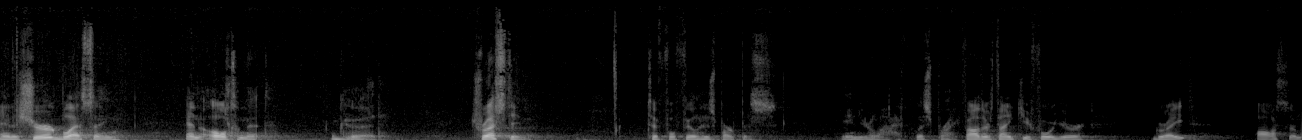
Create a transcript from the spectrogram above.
and assured blessing and ultimate good. Trust Him to fulfill His purpose in your life. Let's pray. Father, thank you for your great, awesome,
